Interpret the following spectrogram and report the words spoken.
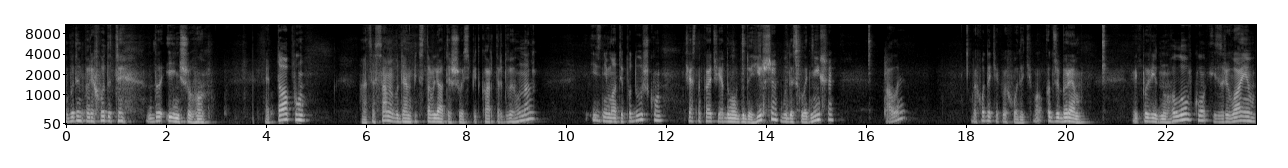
будемо переходити до іншого етапу. А це саме будемо підставляти щось під картер двигуна і знімати подушку. Чесно кажучи, я думав, буде гірше, буде складніше. Але виходить, як виходить. Отже, беремо відповідну головку і зриваємо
